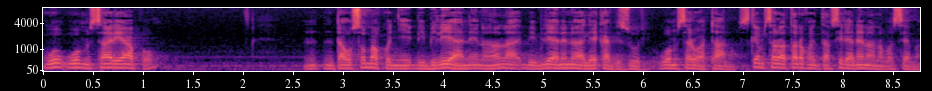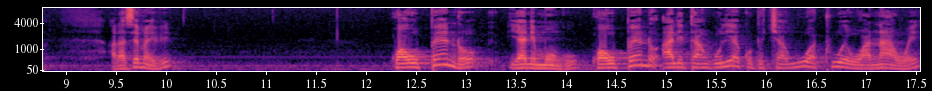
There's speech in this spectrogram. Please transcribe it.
huo mstari hapo. Nitausoma kwenye bibilia ya neno. Naona bibilia ya neno aliweka vizuri. Huo mstari wa tano. Sikia mstari wa tano kwenye tafsiri ya neno anavyosema. Anasema hivi kwa upendo yaani mungu kwa upendo alitangulia kutuchagua tuwe wanawe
